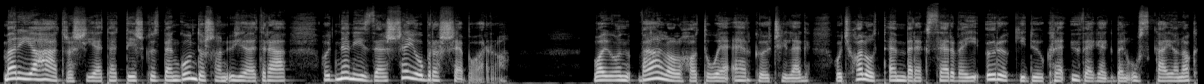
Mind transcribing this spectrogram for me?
Maria hátra sietett, és közben gondosan ügyelt rá, hogy ne nézzen se jobbra, se balra. Vajon vállalható-e erkölcsileg, hogy halott emberek szervei örök időkre üvegekben uszkáljanak,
